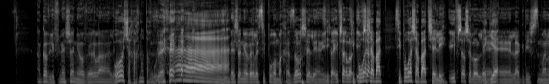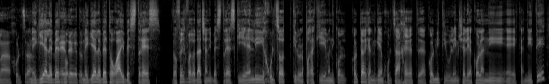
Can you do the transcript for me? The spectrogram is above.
אגב, לפני שאני עובר ל... או, שכחנו את זה- החולצה. לפני שאני עובר לסיפור המחזור שלי, אני, אי אפשר, אי אפשר לא... סיפור אפשר, השבת, סיפור השבת שלי. אי אפשר שלא מגיע- להקדיש זמן לחולצה. מגיע לבית, הנהדרת הזאת. מגיע לבית הוריי בסטרס, ואופיר כבר יודעת שאני בסטרס, כי אין לי חולצות כאילו לפרקים, אני כל, כל פרק אני מגיע עם חולצה אחרת, אה, הכל מטיולים שלי, הכל אני אה, קניתי,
